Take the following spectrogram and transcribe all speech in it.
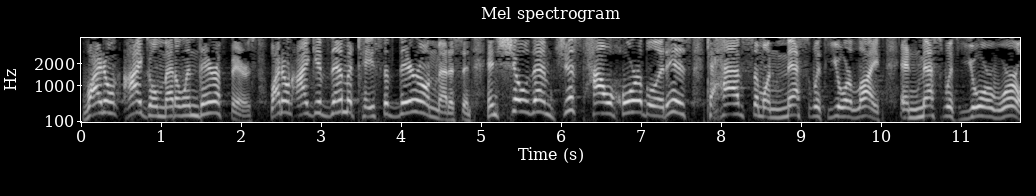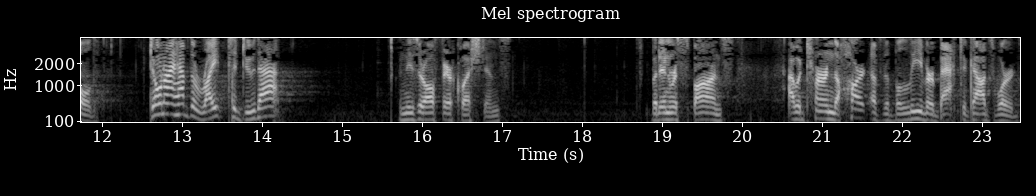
Why don't I go meddle in their affairs? Why don't I give them a taste of their own medicine and show them just how horrible it is to have someone mess with your life and mess with your world? Don't I have the right to do that? And these are all fair questions. But in response, I would turn the heart of the believer back to God's Word.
